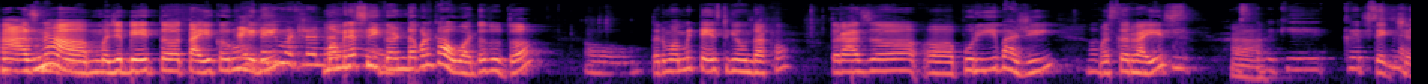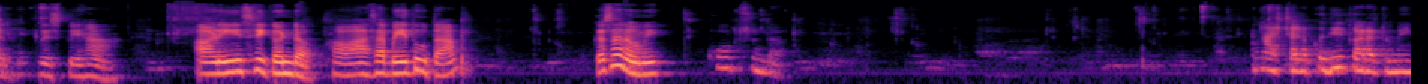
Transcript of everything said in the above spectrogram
हा आज ना म्हणजे बेत ताई करून काहीतरी गेली. म्हटलं मम्मीला. श्रीखंड पण खाऊ वाटत होतं. हो. तर मम्मी टेस्ट घेऊन दाखव. तर आज अं, पुरी भाजी मस्त राईस हा. टेक्स्चर. क्रिस्पी हा. आणि श्रीखंड हा असा बेत होता. कसा ना मी? खूप सुंदर. नाश्त्याला कधी करा तुम्ही?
